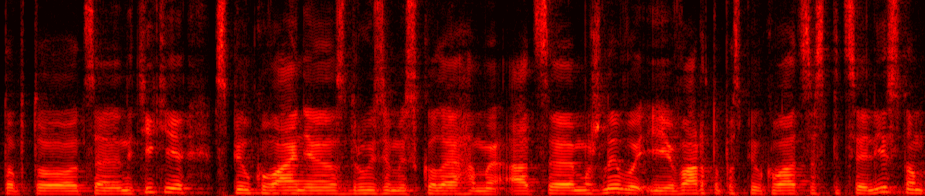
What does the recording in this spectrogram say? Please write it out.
Тобто, це не тільки спілкування з друзями, з колегами, а це можливо і варто поспілкуватися з спеціалістом,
